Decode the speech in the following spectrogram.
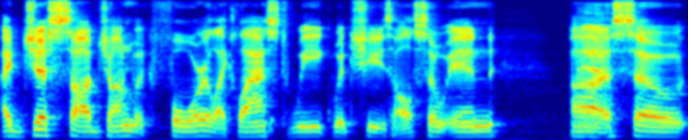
I just saw John Wick 4 like last week, which she's also in. Uh, Yeah. so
